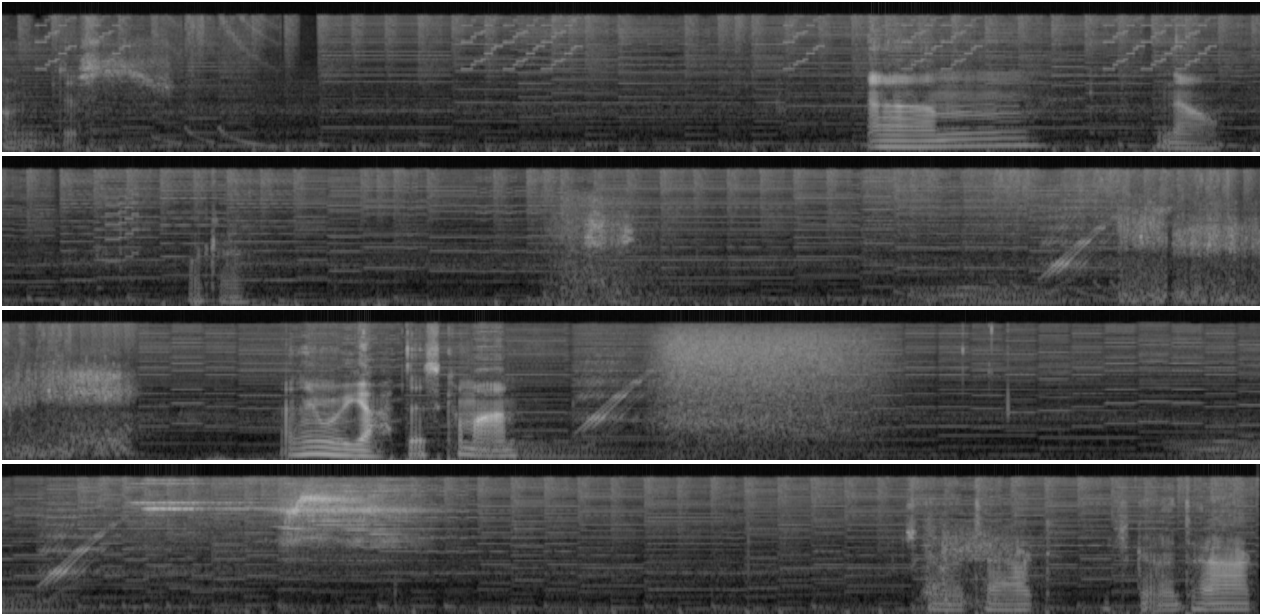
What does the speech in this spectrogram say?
I'm just... Um... No. Okay. I think we got this, come on. It's gonna attack. It's gonna attack.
